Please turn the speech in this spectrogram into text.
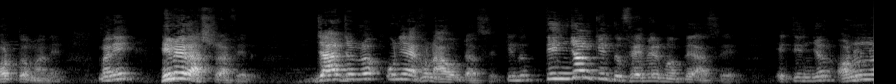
বর্তমানে মানে হিমেল আশরাফের, যার জন্য উনি এখন আউট আছে। কিন্তু তিনজন কিন্তু ফ্রেমের মধ্যে আছে। এই তিনজন অনন্য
